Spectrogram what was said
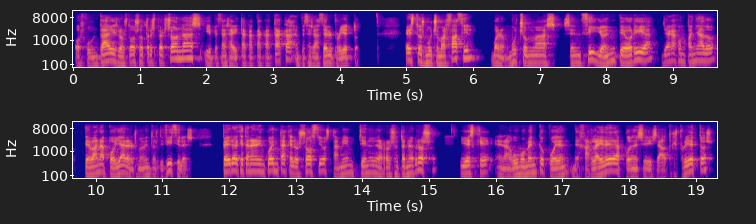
os juntáis los dos o tres personas y empezáis ahí, taca, taca, taca, empezáis a hacer el proyecto. Esto es mucho más fácil, bueno, mucho más sencillo en teoría, ya que acompañado te van a apoyar en los momentos difíciles pero hay que tener en cuenta que los socios también tienen el resto tenebroso y es que en algún momento pueden dejar la idea, pueden seguirse a otros proyectos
